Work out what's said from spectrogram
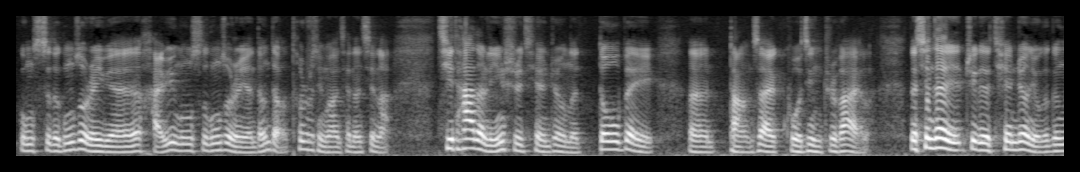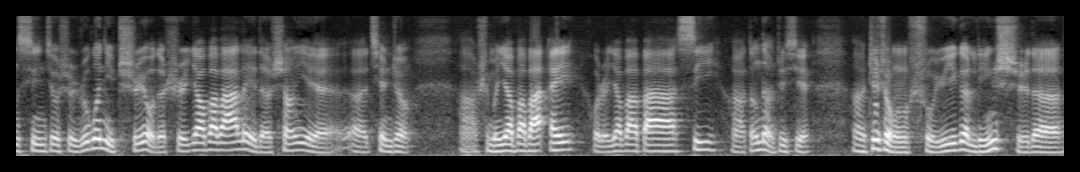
公司的工作人员、海运公司工作人员等等，特殊情况才能进来。其他的临时签证呢，都被嗯挡在国境之外了。那现在这个签证有个更新，就是如果你持有的是幺八八类的商业呃签证。啊，什么幺八八 A 或者幺八八 C 啊，等等这些，啊，这种属于一个临时的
